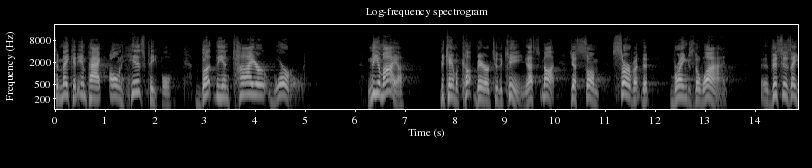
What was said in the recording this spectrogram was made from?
to make an impact on his people, but the entire world. Nehemiah became a cupbearer to the king. That's not just some servant that brings the wine. This is a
